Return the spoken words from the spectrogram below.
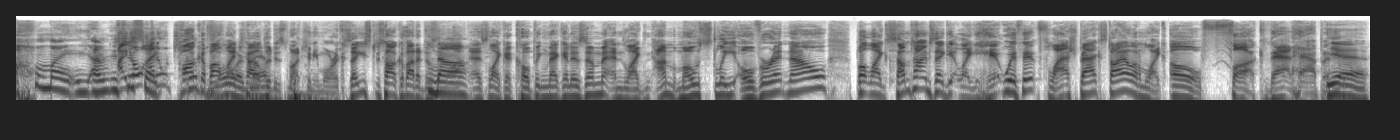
oh my! I'm just I don't. like, I don't talk good about my childhood man. as much anymore because I used to talk about it as, No. lot, as like a coping mechanism, and like I'm mostly over it now. But like sometimes I get like hit with it flashback style, and I'm like, oh fuck, that happened. Yeah,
